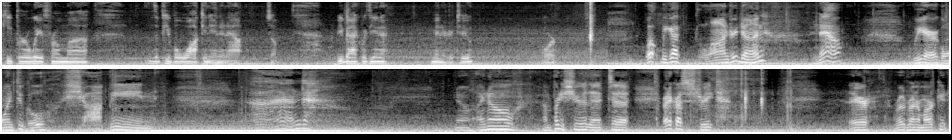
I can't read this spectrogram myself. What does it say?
keep her away from uh, the people walking in and out. So, be back with you in a minute or two. Or, well, we got laundry done. Now, we are going to go shopping. And, you know, I know, I'm pretty sure that uh, right across the street, there, Roadrunner Market,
